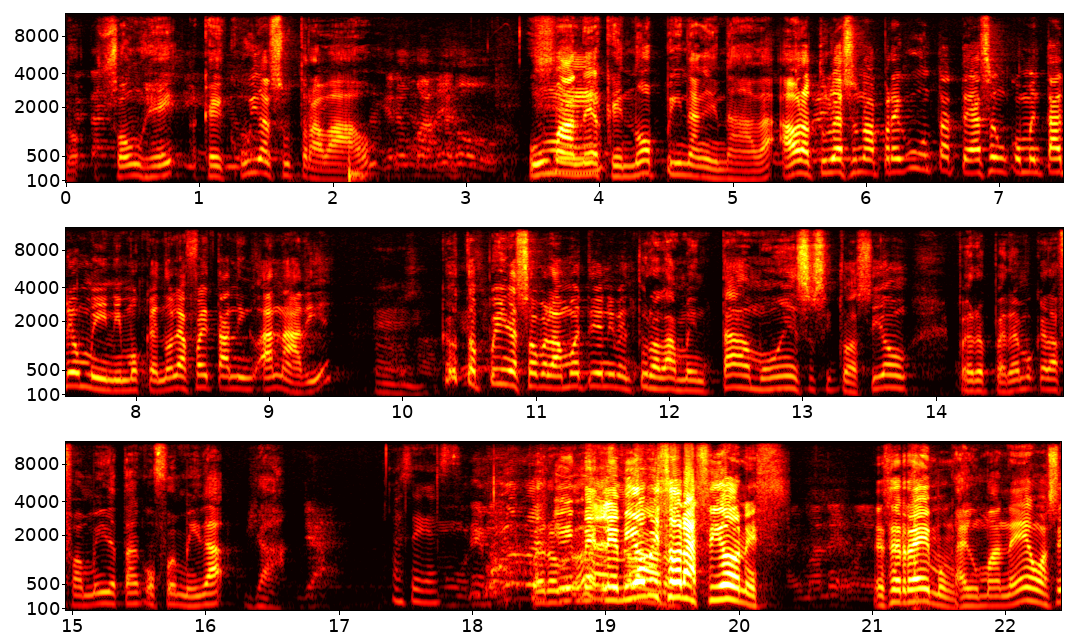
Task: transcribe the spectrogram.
no, son gente que cuidan su trabajo. Un manejo que no opinan en nada. Ahora tú le haces una pregunta, te hace un comentario mínimo que no le afecta a, ni- a nadie. ¿Qué usted opina sobre la muerte de Johnny Ventura? Lamentamos esa situación, pero esperemos que la familia esté en conformidad ya. Así es. Pero, Y me- le envío mis oraciones. Ese Raymond. Hay un manejo así.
